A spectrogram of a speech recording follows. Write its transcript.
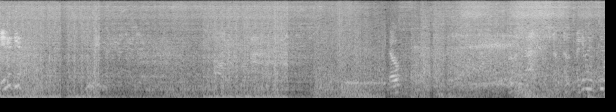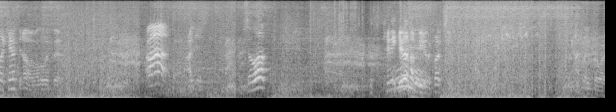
Idiot! See my character. Oh, I'm all the way up there. Ah! I did. Still up. Can he hit us up Ooh. here? The question. Not flamethrower.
